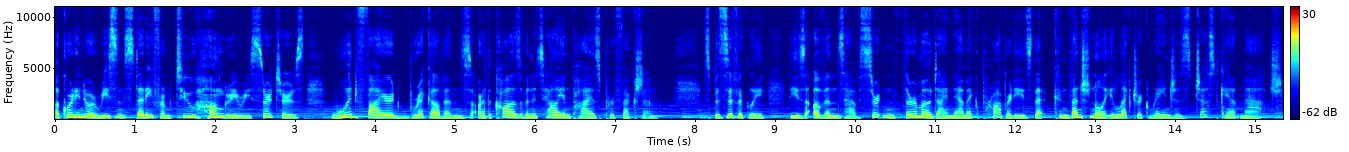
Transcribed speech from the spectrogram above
According to a recent study from two hungry researchers, wood fired brick ovens are the cause of an Italian pie's perfection. Specifically, these ovens have certain thermodynamic properties that conventional electric ranges just can't match.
